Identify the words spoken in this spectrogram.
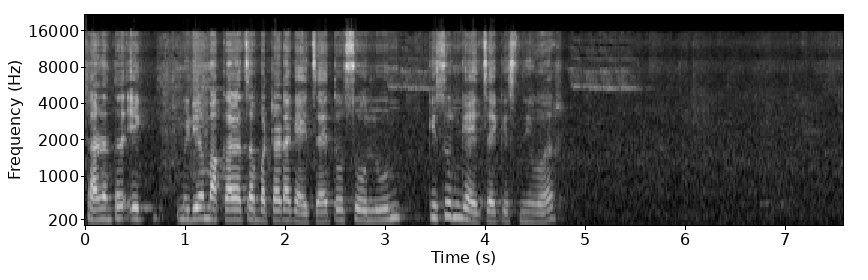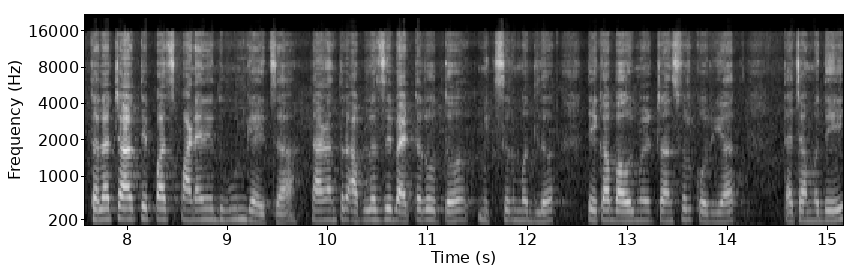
त्यानंतर एक मीडियम आकाराचा बटाटा घ्यायचा आहे तो सोलून किसून घ्यायचा आहे किसणीवर. त्याला चार ते पाच पाण्याने धुवून घ्यायचा. त्यानंतर आपलं जे बॅटर होतं मिक्सरमधलं ते एका बाउलमध्ये ट्रान्सफर करूयात. त्याच्यामध्ये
